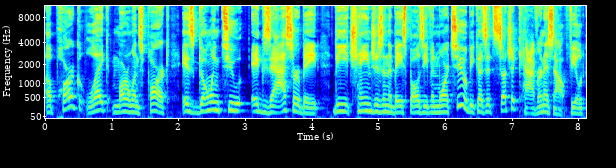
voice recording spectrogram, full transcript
a park like Marlins Park is going to exacerbate the changes in the baseballs even more too because it's such a cavernous outfield.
